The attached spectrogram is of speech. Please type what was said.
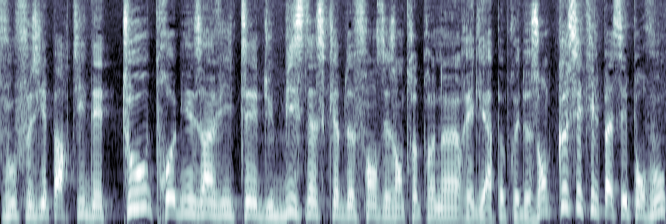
vous faisiez partie des tout premiers invités du Business Club de France des entrepreneurs il y a à peu près deux ans. Que s'est-il passé pour vous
